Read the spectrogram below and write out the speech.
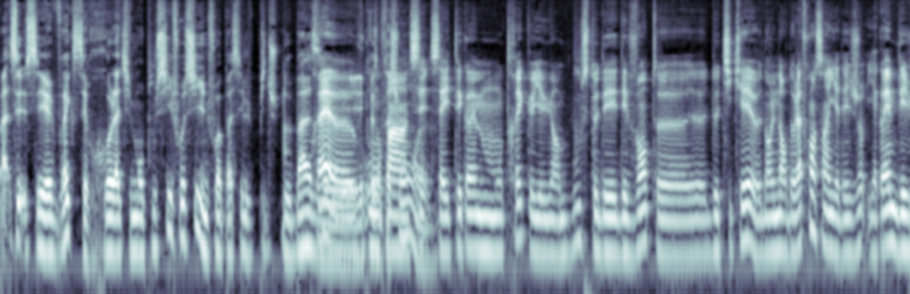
Bah, c'est- vrai que c'est relativement poussif aussi, une fois passé le pitch de base Après, et euh, les présentations. enfin, euh. ça a été quand même montré qu'il y a eu un boost des, des ventes euh, de tickets dans le nord de la France. hein. Il, y a des il y a quand même des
